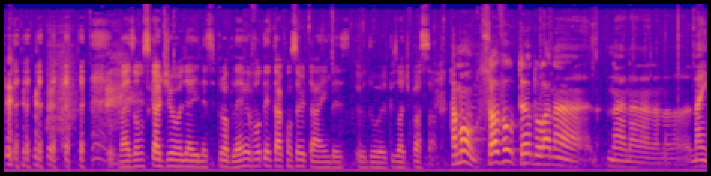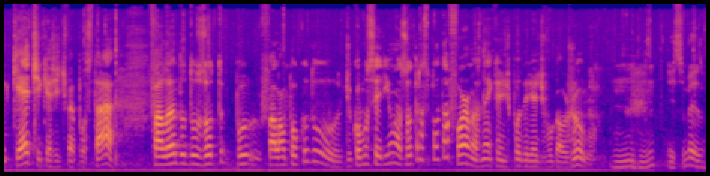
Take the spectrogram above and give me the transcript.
Mas vamos ficar de olho aí nesse problema. Eu vou tentar consertar ainda do episódio passado. Ramon, só voltando lá na, na, na, na, na- enquete que a gente vai postar, falando dos outros. Falar um pouco do, de como seriam as outras plataformas, né? Que a gente poderia divulgar o jogo. Uhum, isso mesmo.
